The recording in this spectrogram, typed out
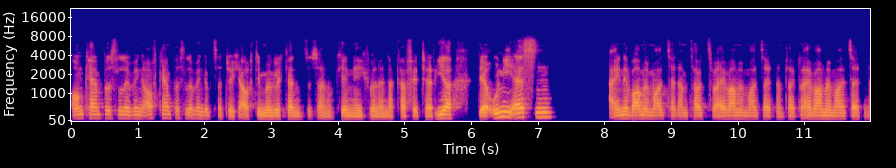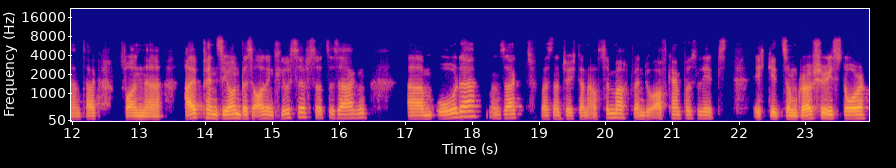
On-Campus Living, Off-Campus Living gibt es natürlich auch die Möglichkeiten zu sagen, okay, nee, ich will in der Cafeteria der Uni essen, eine warme Mahlzeit am Tag, zwei warme Mahlzeiten am Tag, drei warme Mahlzeiten am Tag, von äh, Halbpension bis All-Inclusive sozusagen. Ähm, oder man sagt, was natürlich dann auch Sinn macht, wenn du off-Campus lebst, ich gehe zum Grocery Store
